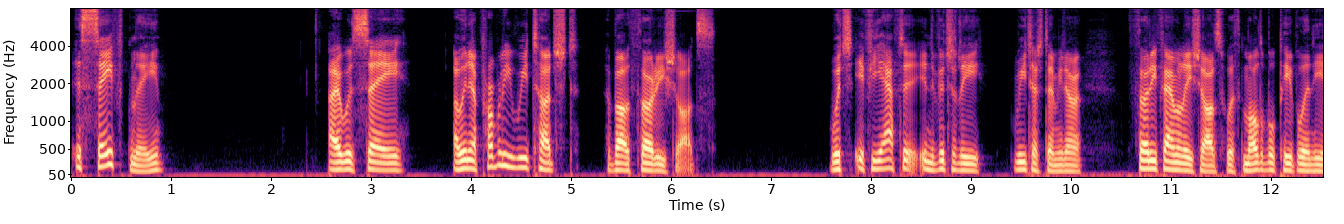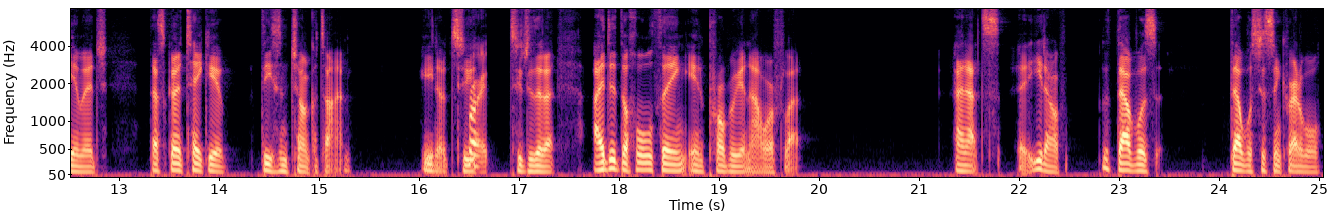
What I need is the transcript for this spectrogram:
it saved me. I would say, I mean, I probably retouched about thirty shots, which if you have to individually retouch them, you know, thirty family shots with multiple people in the image, that's going to take you a decent chunk of time, you know, to Right. to do that. I did the whole thing in probably an hour flat, and that's uh, you know that was that was just incredible.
